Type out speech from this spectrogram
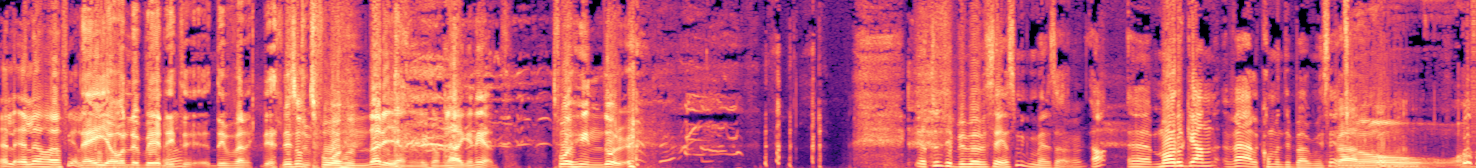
Eller, eller har jag fel? Nej jag håller med dig, Ja. det, det är verkligen Det är som du, två hundar i en liksom lägenhet. Två hyndor. Jag tror inte vi behöver säga så mycket mer så. Mm. Ja, eh, Morgan, välkommen till bögmuseet. Välkommen.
